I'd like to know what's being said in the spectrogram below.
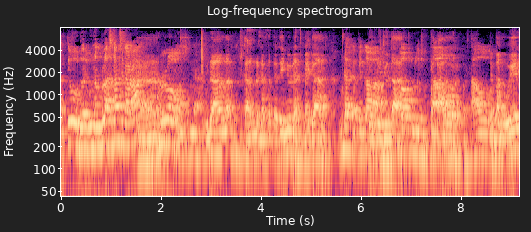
itu 2016 kan sekarang? Ya. belum maksudnya. Udah enggak. Sekarang udah dapat berarti ini udah megang. Udah kepegang. 20 juta 20 juta per tahun. per tahun. Depan UIN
